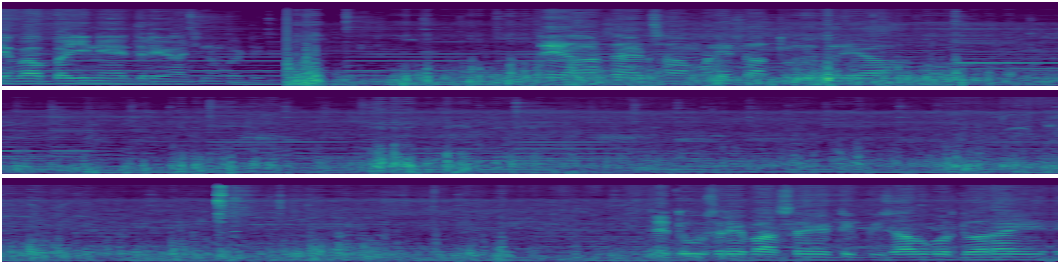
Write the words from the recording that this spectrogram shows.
ਤੇ ਬਾਬਾ ਜੀ ਨੇ ਦਰਿਆ ਚ ਨੂੰ ਕੱਢੀ ਤੇ ਆਰ ਸਾਈਡ ਸਾਹਮਣੇ ਸਤਲੁਜ ਦਰਿਆ। ਤੇ ਦੂਸਰੇ ਪਾਸੇ ਟਿੱਬੀ ਸਾਹਿਬ ਗੁਰਦੁਆਰਾ ਹੈ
